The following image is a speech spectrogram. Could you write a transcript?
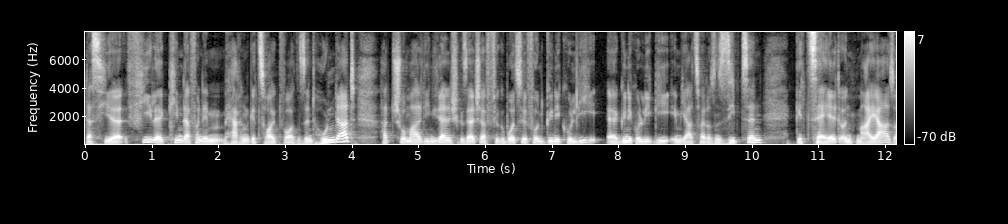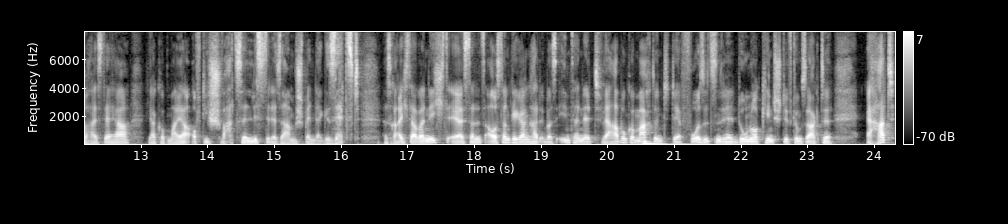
dass hier viele Kinder von dem Herrn gezeugt worden sind. 100 hat schon mal die Niederländische Gesellschaft für Geburtshilfe und Gynäkologie, äh, Gynäkologie im Jahr 2017 gezählt und Meyer, so heißt der Herr, Jakob Meyer, auf die schwarze Liste der Samenspender gesetzt. Das reichte aber nicht. Er ist dann ins Ausland gegangen, hat übers Internet Werbung gemacht und der Vorsitzende der Donorkind-Stiftung sagte, er hat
